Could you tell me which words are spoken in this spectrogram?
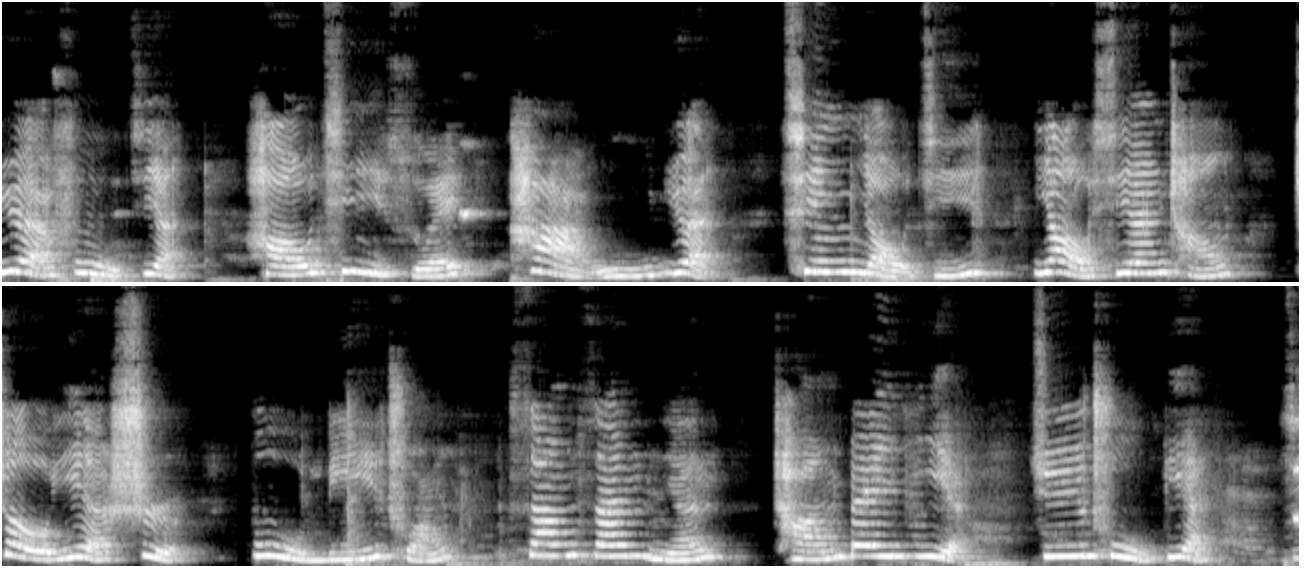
悦复见，豪气随，踏无怨。亲有疾。要先尝，昼夜侍，不离床。三三年，常悲咽，居处变。酒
